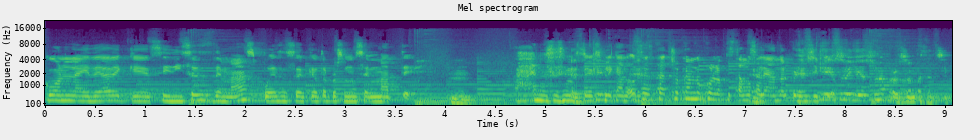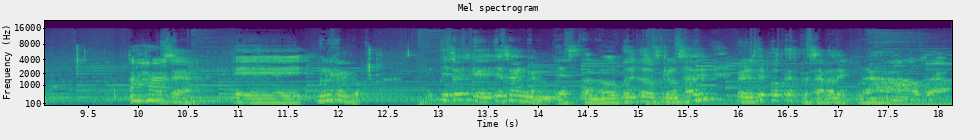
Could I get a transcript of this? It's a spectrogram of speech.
con la idea de que si dices de más, puedes hacer que otra persona se mate. Mm. Ay, no sé si me Es estoy explicando. O sea, está chocando con lo que estamos alegando al Es principio. que eso ya es una persona sensible. Ajá. O sea, eh, un ejemplo. Ya sabes que, ya saben, bueno, ya están dando cuenta los que no saben, pero este podcast pues habla de pura, o sea,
